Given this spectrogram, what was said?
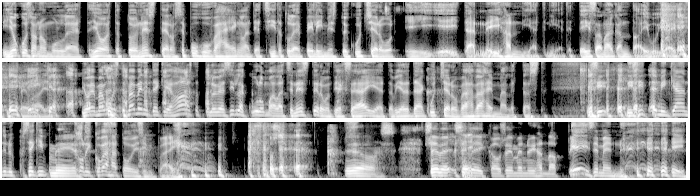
niin joku sanoi mulle, että joo, että toi Nestero, se puhuu vähän englantia, että siitä tulee pelimies. Toi Kutserov on, ei, ei tänne ihan niet, niet, että ei sanakan taivuja, ei pysty pelaamaan. joo, ja mä muistan, mä menin tekemään haastattelua vielä sillä kulmalla, että se Nestero on, tiedätkö äijä, että jätetään Kutserov vähän vähemmälle tästä. Niin, si, niin sitten kääntynyt sekin niin. kolikko vähän toisinpäin. Joo, se, se veikkaus ei mennyt ihan nappiin. Ei se mennyt, ei,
